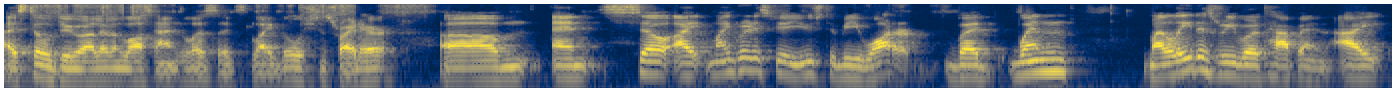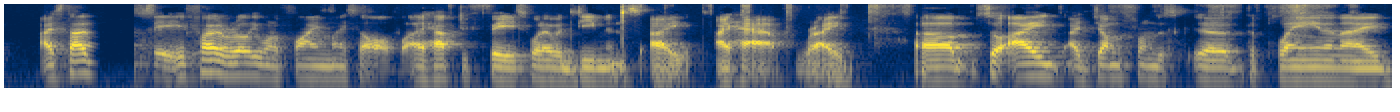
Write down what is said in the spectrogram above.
I still do. I live in Los Angeles. It's like the ocean's right here. Um, and so I, my greatest fear used to be water. But when my latest rebirth happened, I, I started to say, if I really want to find myself, I have to face whatever demons I, I have, right? Um, so I, I jumped from this, uh, the plane and I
